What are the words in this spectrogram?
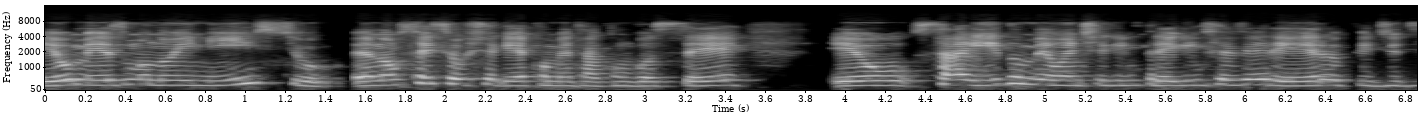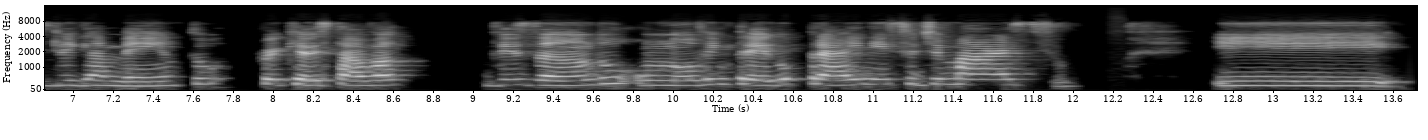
Eu mesmo no início, eu não sei se eu cheguei a comentar com você, eu saí do meu antigo emprego em fevereiro, eu pedi desligamento porque eu estava visando um novo emprego para início de março. E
